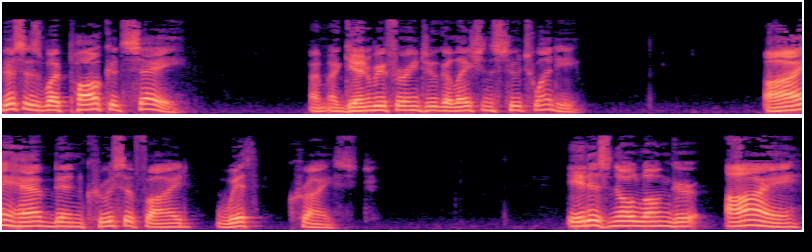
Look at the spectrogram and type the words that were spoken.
This is what Paul could say. I'm again referring to Galatians 2:20. I have been crucified with Christ. It is no longer I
